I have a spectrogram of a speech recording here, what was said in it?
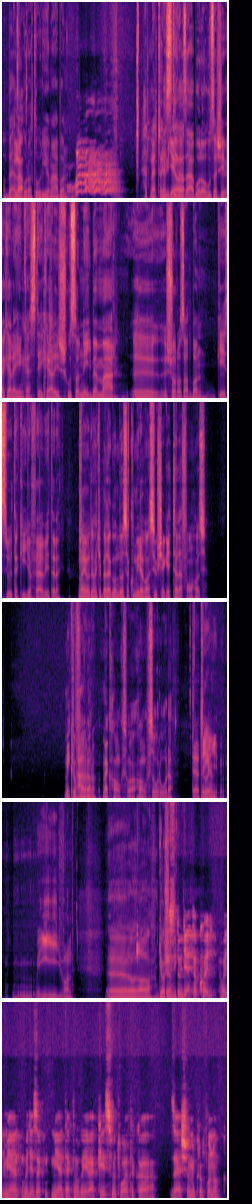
A Bell Na. laboratóriumában. Hát mert hogy Ezt ugye igazából a... a 20-as évek elején kezdték el, és 24-ben már ö, sorozatban készültek így a felvételek. Na jó, de hogyha belegondolsz, akkor mire van szükség egy telefonhoz? Mikrofonra, Áramra. meg hangszóróra. Tehát, Igen. hogy így van. A gyorsan... Ezt tudjátok, hogy, hogy, milyen, hogy ezek milyen technológiák készült voltak a, az első mikrofonok?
